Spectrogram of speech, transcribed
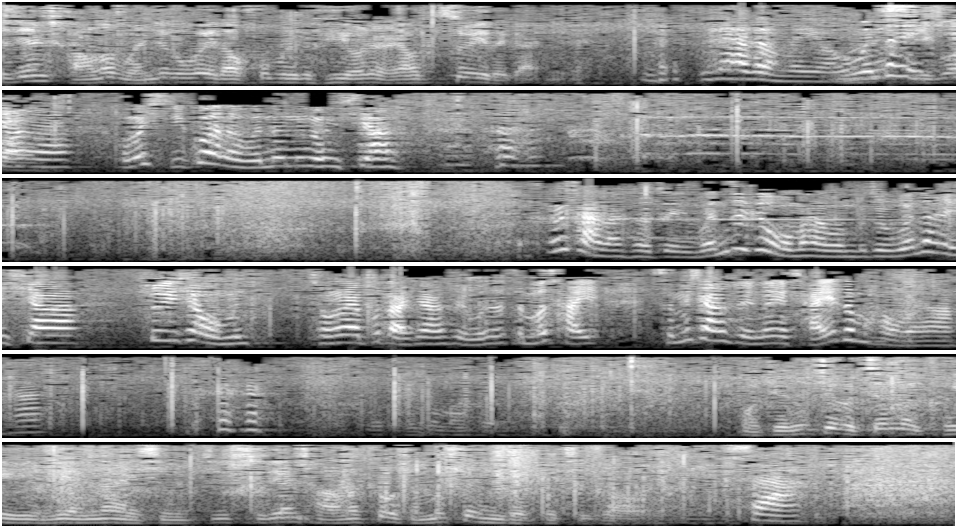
时间长了，闻这个味道会不会有点要醉的感觉？那倒没有，闻的很香啊，我们习惯了闻的那种香。喝茶能喝醉，闻这个我们还闻不住，闻的很香啊。说一下，我们从来不打香水。我说什么茶叶，什么香水呢？茶叶这么好闻啊？哈。我觉得这个真的可以练耐心，就时间长了，做什么事情都不急躁了。是啊，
